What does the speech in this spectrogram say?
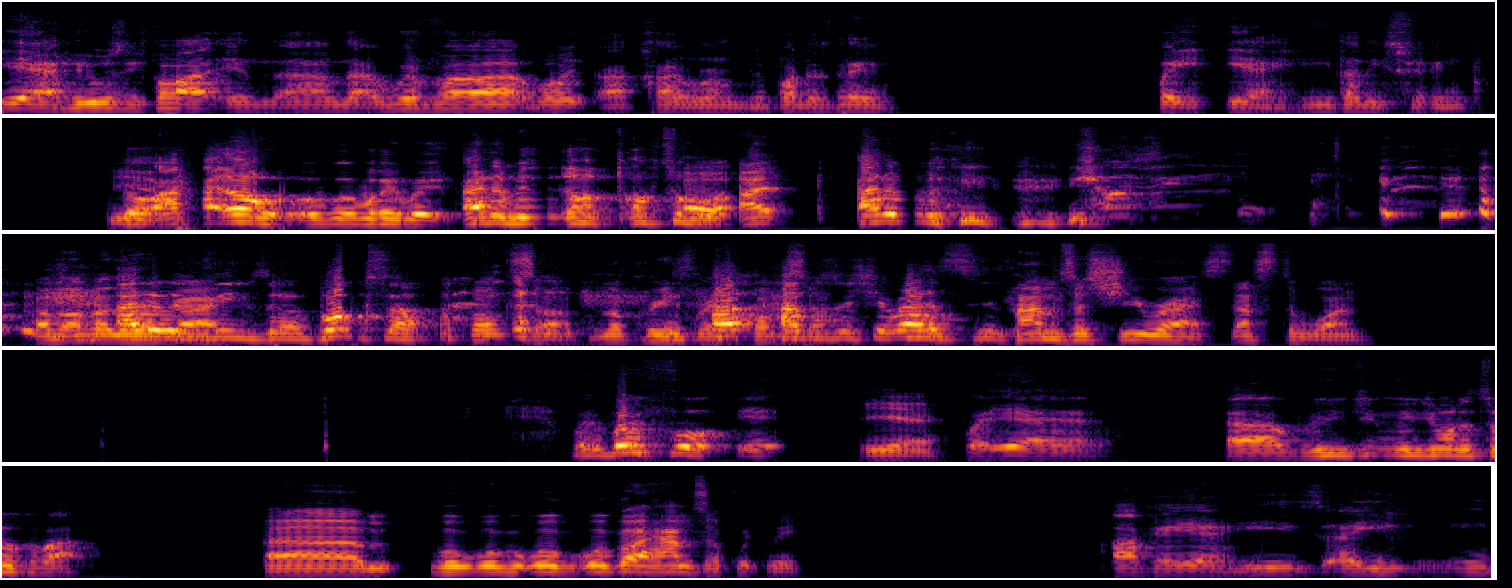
Yeah, who was he fighting? Um, that River. Wait, I can't remember the brother's name. But yeah, he done his thing. No, I, oh wait, wait. Adam, oh, I'm talking Oh, I, Adam. I'm Adam Azim's a Boxxer. Boxxer, not Queensberry. Boxxer. Hamzah Sheeraz. Hamzah Sheeraz. That's the one. We both fought. Yeah, Yeah. but yeah, yeah. Uh, who, do- who do you want to talk about? Um, we'll we'll, we'll, we'll go Hamza quickly. Okay, yeah, he's. Uh, he, he,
